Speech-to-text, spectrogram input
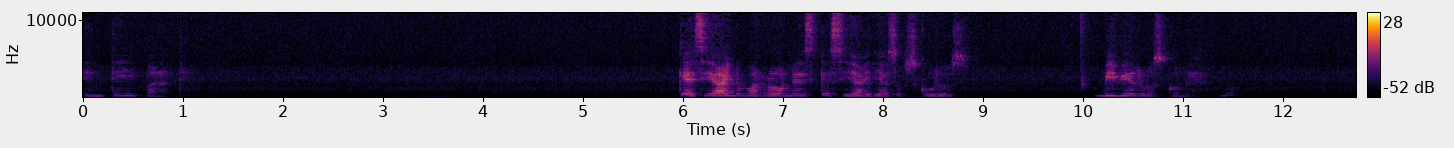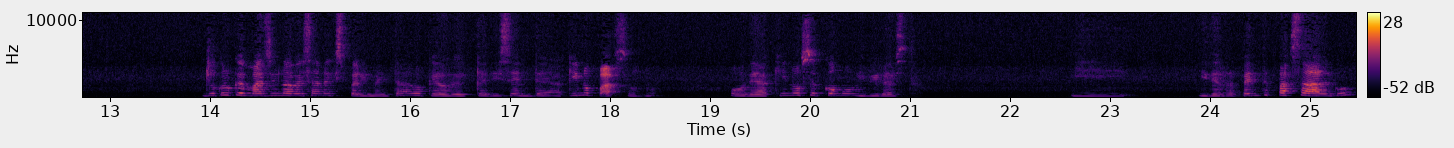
en ti y para ti. Que si hay nubarrones, que si hay días oscuros, vivirlos con Él. Yo creo que más de una vez han experimentado que, que dicen, de aquí no paso, ¿no? O de aquí no sé cómo vivir esto. Y, y de repente pasa algo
